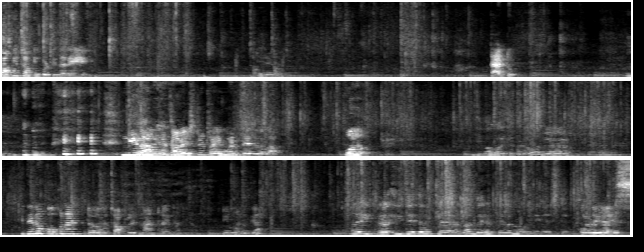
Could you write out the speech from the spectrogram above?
ಚಾಕಿ ಚಾಕಿ ಕೊಟ್ಟಿದ್ದಾರೆ. ಟ್ಯಾಟು ಹ್ಮ್. ನೀರು ಹಾಕ್ಬಿಟ್ಟು ನಾವು ಎಷ್ಟು ಟ್ರೈ ಮಾಡ್ತಾ ಇದ್ವಲ್ಲ? ಪೋಲೋ ಇವಾಗ ಹೋಯ್ತು ಬಿಡು ಇದೇನೋ ಕೋಕೋನಟ್ ಚಾಕ್ಲೇಟ್ ನಾನು ಟ್ರೈ ಮಾಡಿಲ್ಲ ಏನು ಮಾಡಿದ್ಯಾ? ಅದೇ ಇದ್ರ ಇದೇ ಥರ ಫ್ಲೇವರ್ ಅಲ್ಲ ಬೇರೆ ಫ್ಲೇವರ್ ನೋಡಿದ್ದೀನಿ ಅಷ್ಟೇ. ನೋಡಿ ಗೈಸ್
